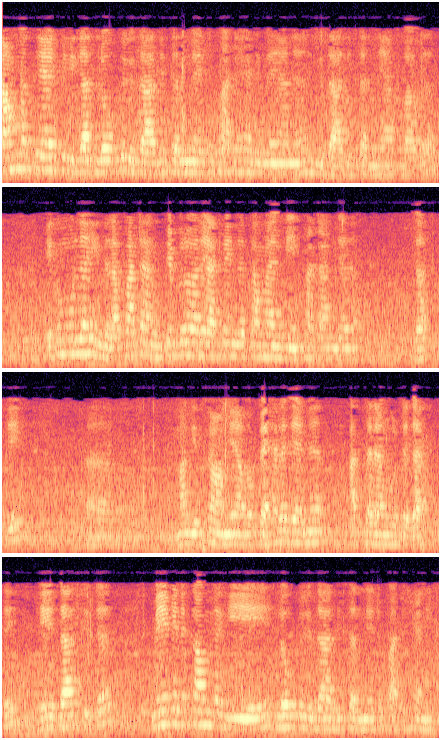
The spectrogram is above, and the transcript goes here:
සම්මතයයි පිළිගත් ලෝක යුදාධිකරණයට පටහැනිව යන යුදාධිකරණයක් බව. ඒක මුල ඉඳලා පටන් පෙබරවාරි 8 ඉඳලා තමයි මේ පටන් ගත්තේ. මගේ ස්වාමියාව පැහැරගෙන අත්අඩංගුවට ගත්තේ. ඒදා සිට මේ වෙනකම්ම ගියේ ලෝක යුදාධිකරණයට පටහැනිව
